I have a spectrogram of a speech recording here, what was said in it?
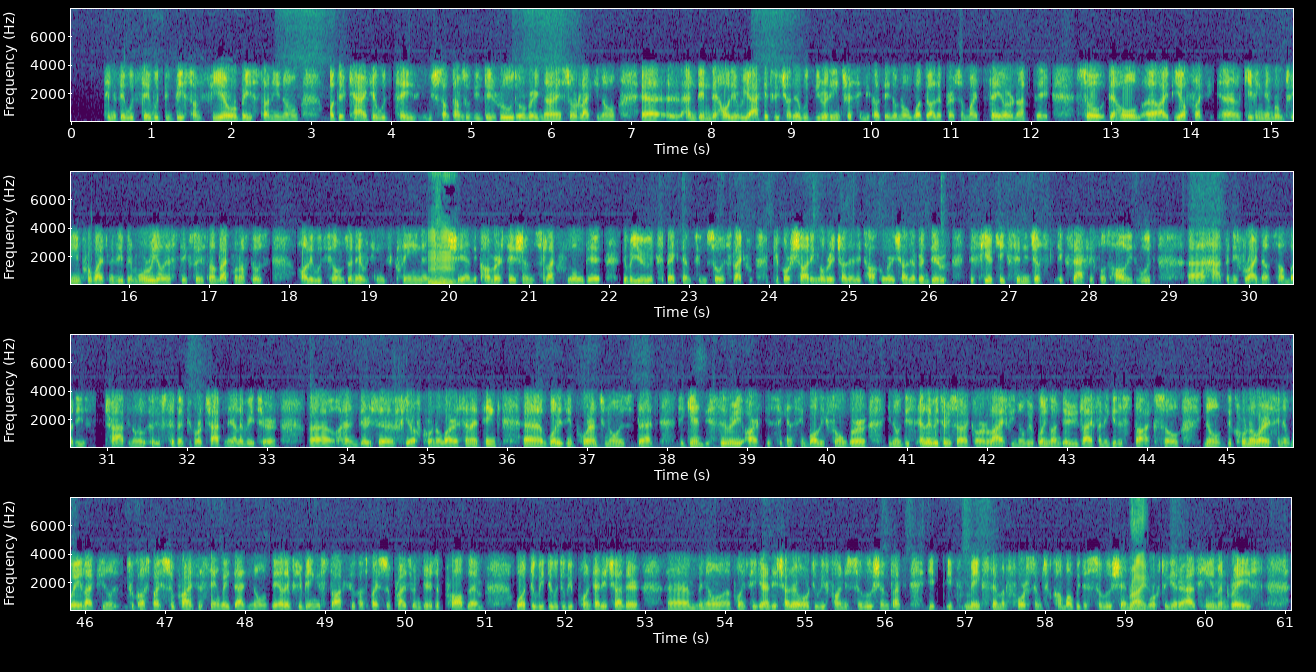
things they would say would be based on fear or based on you know what their character would say, which sometimes would be very rude or very nice or like you know, uh, and then the, how they reacted to each other would be really interesting because they don't know what the other person might say or not say. So the whole uh, idea of like uh, giving them room to improvise made it even more realistic. So it's not like one of those Hollywood films when everything is clean and mm-hmm. cliche and the conversations like flow the, the way you expect them to. So it's like people are shouting over each other, they talk over each other. When the the fear kicks in, it just exactly feels how it would uh, happen if right now somebody's trapped. You know, if seven people are trapped in the elevator uh, and there's a fear of coronavirus. And I think uh, what is important to know is that again, this is a very artistic and symbolic film where you know these elevators are like our life. You know, we're going on daily life and they get stuck. So you know, the coronavirus in a way like you know took us by surprise the same way that you know the elevator being stuck took us by surprise. When there's a problem, what do we do? Do we point at each other? Um, you know, point finger at each other, or do we find a solution? Like it, it makes them and force them to come up with a solution right. and work together as human race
